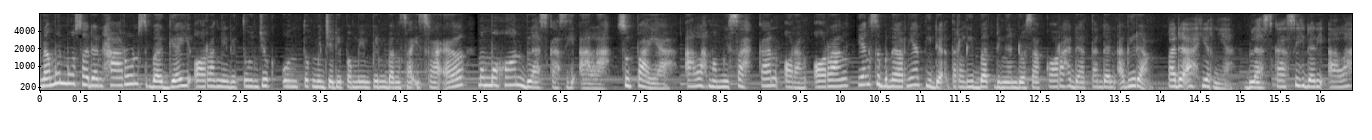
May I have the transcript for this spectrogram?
Namun Musa dan Harun sebagai orang yang ditunjuk untuk menjadi pemimpin bangsa Israel memohon belas kasih Allah supaya Allah memisahkan orang-orang yang sebenarnya tidak terlibat dengan dosa Korah, Datan, dan Abiram. Pada akhirnya, belas kasih dari Allah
